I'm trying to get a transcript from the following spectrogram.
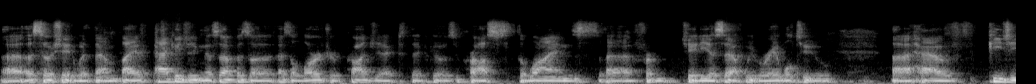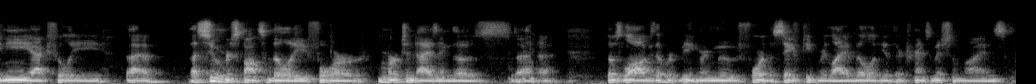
uh, associated with them. By packaging this up as a as a larger project that goes across the lines uh, from JDSF, we were able to uh, have PG&E actually uh, assume responsibility for merchandising those those logs that were being removed for the safety and reliability of their transmission lines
